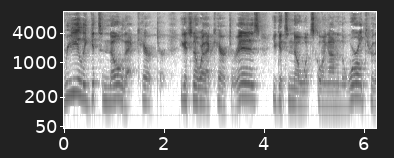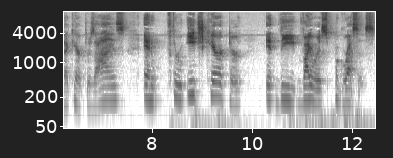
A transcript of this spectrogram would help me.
really get to know that character. You get to know where that character is. You get to know what's going on in the world through that character's eyes, and through each character, it the virus progresses.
